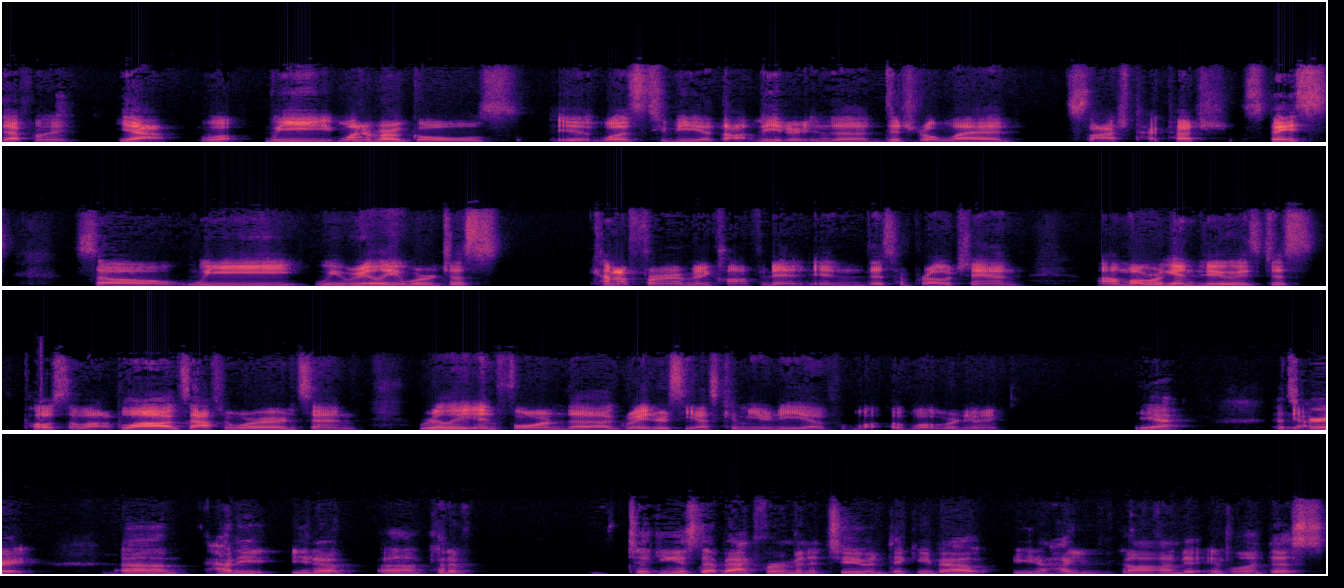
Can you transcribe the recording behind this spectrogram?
definitely. Yeah. Well, we one of our goals it was to be a thought leader in the digital led slash tech touch space. So we we really were just kind of firm and confident in this approach. And um, what we're going to do is just post a lot of blogs afterwards and really inform the greater CS community of of what we're doing. Yeah, that's yeah. great. Um, how do you you know um, kind of taking a step back for a minute too and thinking about you know how you've gone to implement this?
